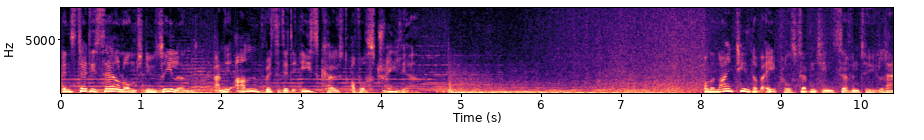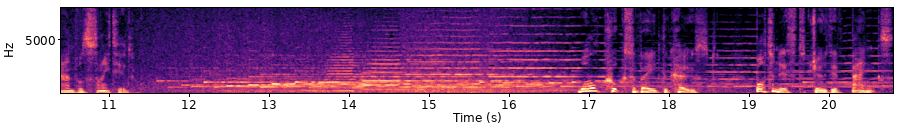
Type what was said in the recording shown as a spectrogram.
Instead, he sailed on to New Zealand and the unvisited east coast of Australia. On the 19th of April 1770, land was sighted. While Cook surveyed the coast, botanist Joseph Banks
